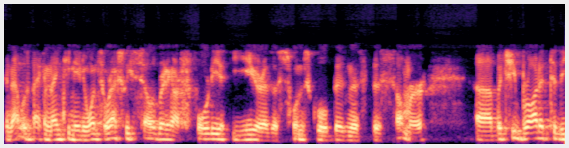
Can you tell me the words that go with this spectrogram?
and that was back in 1981. So we're actually celebrating our 40th year as a swim school business this summer. Uh, but she brought it to the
